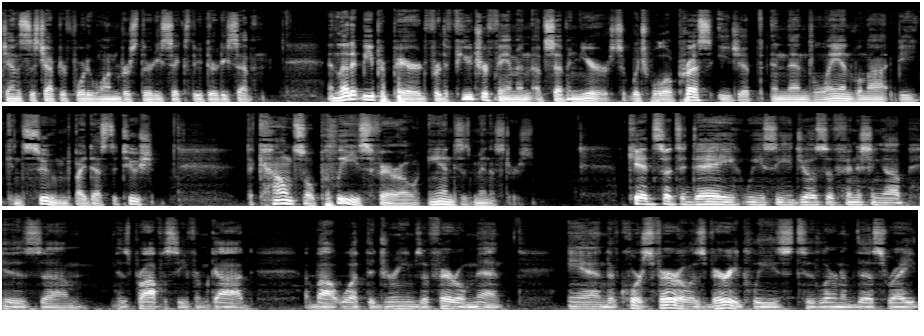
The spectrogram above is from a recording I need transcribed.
Genesis chapter 41, verse 36 through 37. And let it be prepared for the future famine of seven years, which will oppress Egypt, and then the land will not be consumed by destitution. The counsel pleased Pharaoh and his ministers. Kids, so today we see Joseph finishing up his um, his prophecy from God about what the dreams of Pharaoh meant. And of course, Pharaoh is very pleased to learn of this, right?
